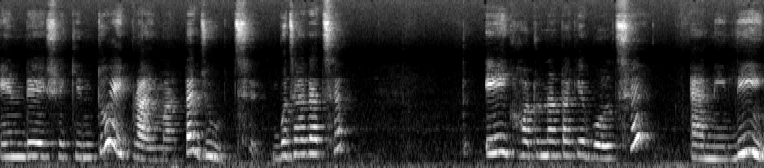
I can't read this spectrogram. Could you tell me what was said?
এন্ডে এসে কিন্তু এই প্রাইমারটা জুড়ছে, বোঝা গেছে? এই ঘটনাটাকে বলছে অ্যানিলিং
